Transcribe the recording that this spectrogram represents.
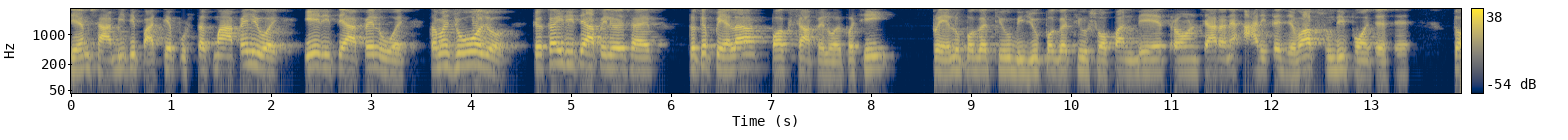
જેમ સાબિતી પાઠ્યપુસ્તકમાં આપેલી હોય, એ રીતે આપેલું હોય. તમે જુઓ છો કે કઈ રીતે આપેલું હોય સાહેબ? તો કે પહેલા પક્ષ આપેલો હોય, પછી પહેલું પગથિયું, બીજું પગથિયું, સોપાન બે, ત્રણ, ચાર અને આ રીતે જવાબ સુધી પહોંચે છે. તો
